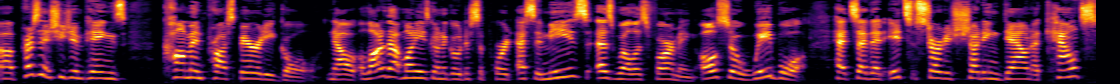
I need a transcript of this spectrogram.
uh, President Xi Jinping's common prosperity goal. Now, a lot of that money is going to go to support SMEs as well as farming. Also, Weibo had said that it's started shutting down accounts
